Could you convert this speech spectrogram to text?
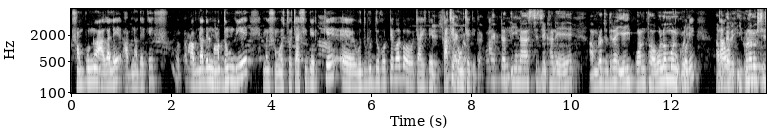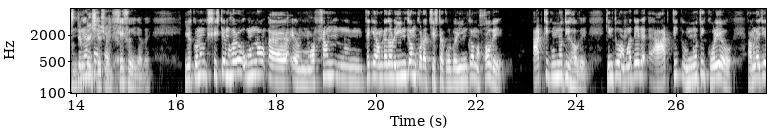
সম্পূর্ণ আগালে আপনাদেরকে আপনাদের মাধ্যম দিয়ে আমি সমস্ত চাষিদেরকে উদ্বুদ্ধ করতে পারব চাষিদের কাছে পৌঁছে দিতে একটা দিন আসছে যেখানে আমরা যদি না এই পন্থা অবলম্বন করি আমাদের ইকোনমিক সিস্টেমটাই শেষ হয়ে যাবে। শেষ হয়ে যাবে। ইকোনমিক সিস্টেম হলেও অন্য অপশান থেকে আমরা ধরো ইনকাম করার চেষ্টা করব ইনকাম হবে। আর্থিক উন্নতি হবে। কিন্তু আমাদের আর্থিক উন্নতি করেও আমরা যে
